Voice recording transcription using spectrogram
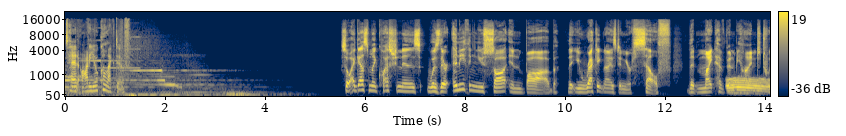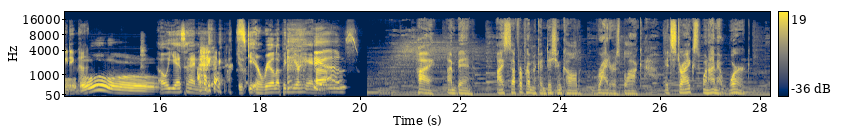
TED Audio Collective. So I guess my question is was there anything you saw in Bob that you recognized in yourself that might have been behind tweeting that? Ooh. Oh yes, honey. it's getting real up in here, honey. Yes. Hi, I'm Ben. I suffer from a condition called writer's block. It strikes when I'm at work.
